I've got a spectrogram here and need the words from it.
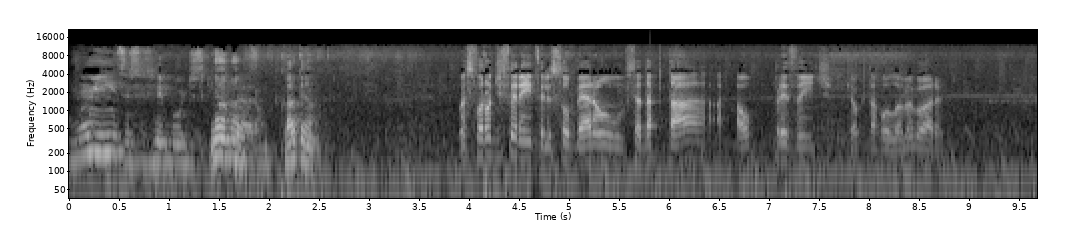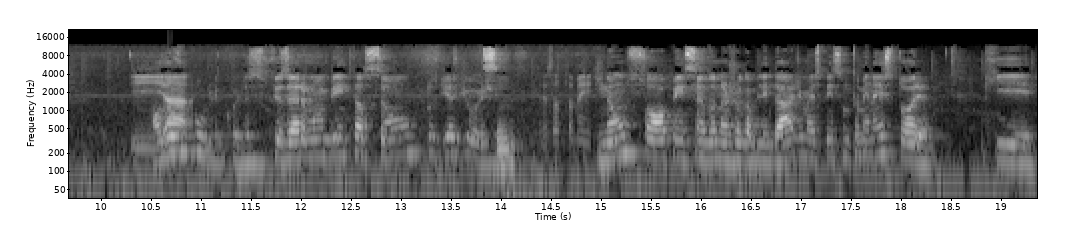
ruins esses reboots que não, fizeram. Não, claro que não. Mas foram diferentes, eles souberam se adaptar ao presente, que é o que tá rolando agora. E ao a... novo público, eles fizeram uma ambientação pros dias de hoje. Sim. Exatamente. Não só pensando na jogabilidade, mas pensando também na história. Que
